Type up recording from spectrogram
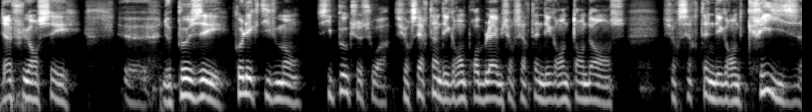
d'influencer, euh, de peser collectivement, si peu que ce soit, sur certains des grands problèmes, sur certaines des grandes tendances, sur certaines des grandes crises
